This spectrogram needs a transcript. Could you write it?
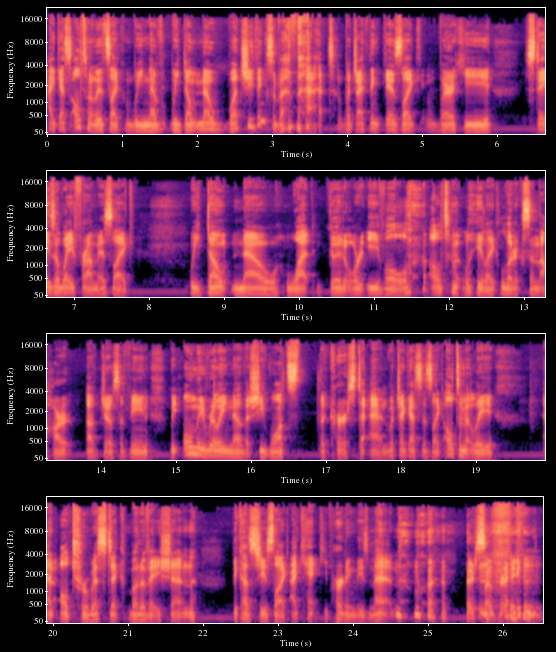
I guess ultimately it's like we never we don't know what she thinks about that, which I think is like where he stays away from is like we don't know what good or evil ultimately like lurks in the heart of Josephine. We only really know that she wants the curse to end, which I guess is like ultimately an altruistic motivation because she's like, I can't keep hurting these men. They're so great.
